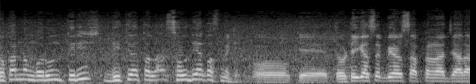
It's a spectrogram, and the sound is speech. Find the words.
দোকান নম্বর উনত্রিশ দ্বিতীয় তলা সৌদিয়া কসমেটিক। ওকে তো ঠিক আছে বিয়ার্স আপনারা যারা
